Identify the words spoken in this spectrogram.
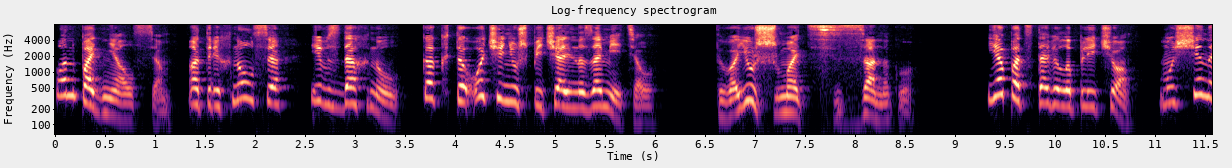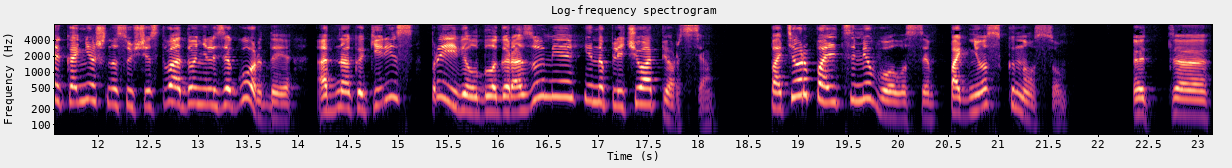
Он поднялся, отряхнулся и вздохнул. Как-то очень уж печально заметил. «Твою ж мать за ногу!» Я подставила плечо. Мужчины, конечно, существа до нельзя гордые, однако Кирис проявил благоразумие и на плечо оперся. Потер пальцами волосы, поднес к носу. «Это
